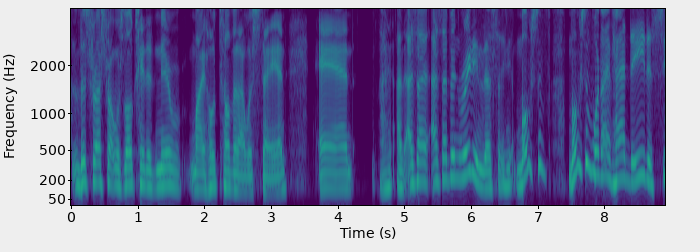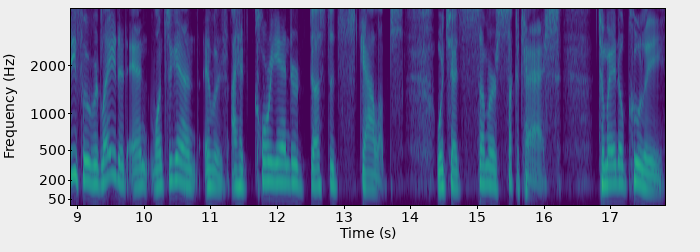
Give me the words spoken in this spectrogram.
This restaurant was located near my hotel that I was staying, and I, as I as I've been reading this, most of most of what I've had to eat is seafood related, and once again, it was I had coriander dusted scallops, which had summer succotash, tomato coulis,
